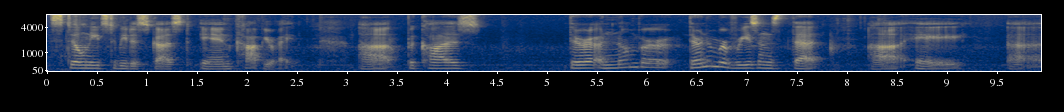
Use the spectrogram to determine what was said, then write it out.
still needs to be discussed in copyright, uh, because there are a number there are a number of reasons that uh, a uh,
